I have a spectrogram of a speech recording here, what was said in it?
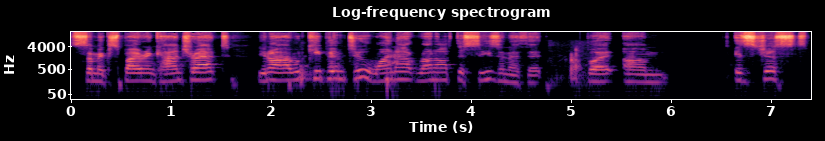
some expiring contract, you know, I would keep him too. Why not run off the season with it? But um, it's just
